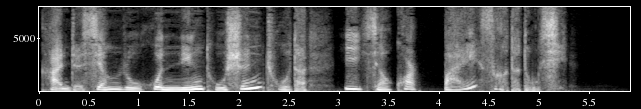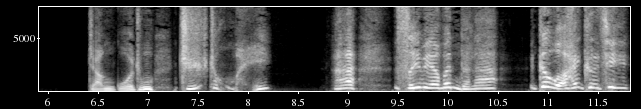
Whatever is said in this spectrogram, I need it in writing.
看着镶入混凝土深处的一小块白色的东西，张国忠直皱眉：“啊，随便问的啦。”跟我还客气，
